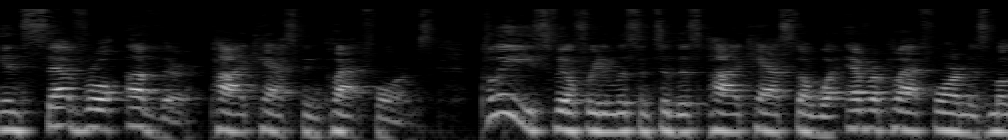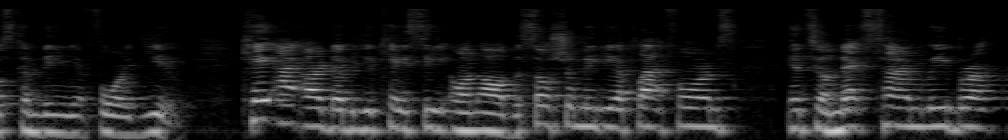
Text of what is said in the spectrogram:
and several other podcasting platforms. Please feel free to listen to this podcast on whatever platform is most convenient for you. KIRWKC on all the social media platforms. Until next time, Libra,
